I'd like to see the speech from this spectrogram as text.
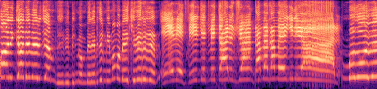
malikane vereceğim. Bi- Bilmiyorum verebilir miyim ama belki veririm. Evet Fericet ve Tarık şu an kafa kafaya gidiyor. Bana oy verirseniz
